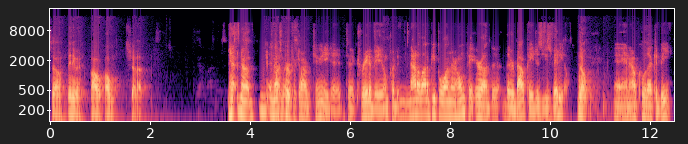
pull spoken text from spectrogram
So anyway, I'll, I'll shut up. Yeah, no, and that's perfect opportunity to, to create a video and put. Not a lot of people on their homepage or on the, their about pages use video. Nope. And, and how cool that could be,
